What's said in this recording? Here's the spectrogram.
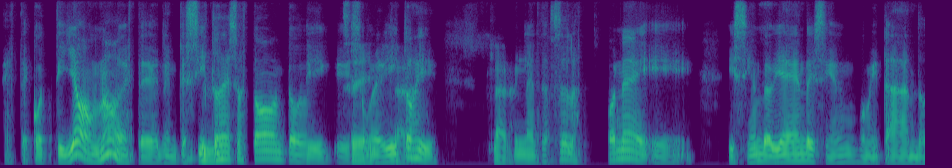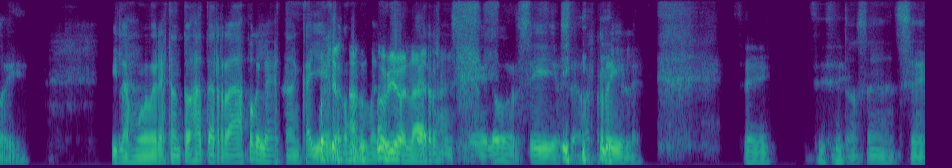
este cotillón, ¿no? Este, lentecitos de esos tontos y, y sombreritos y, claro. y la gente se los pone y, y siguen bebiendo y siguen vomitando y, y las mujeres están todas aterradas porque les están cayendo como perros en el cielo. Sí, o sea, horrible. Sí, sí, sí. Entonces, sí.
